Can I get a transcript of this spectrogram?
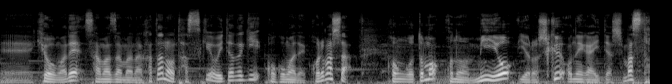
えー、今日までさまざまな方の助けをいただきここまで来れました。今後ともこのミーをよろしくお願いいたしますと。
